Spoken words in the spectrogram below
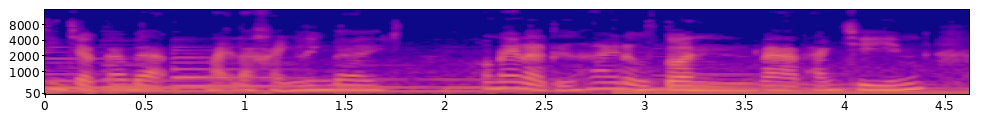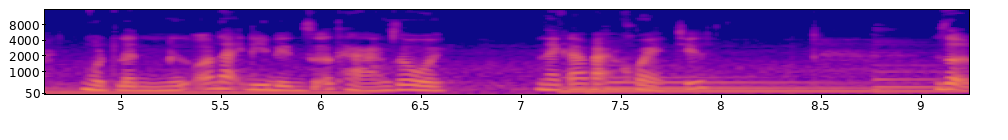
Xin chào các bạn, lại là Khánh Linh đây. Hôm nay là thứ hai đầu tuần và tháng 9 Một lần nữa lại đi đến giữa tháng rồi. Này các bạn khỏe chứ? Giờ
